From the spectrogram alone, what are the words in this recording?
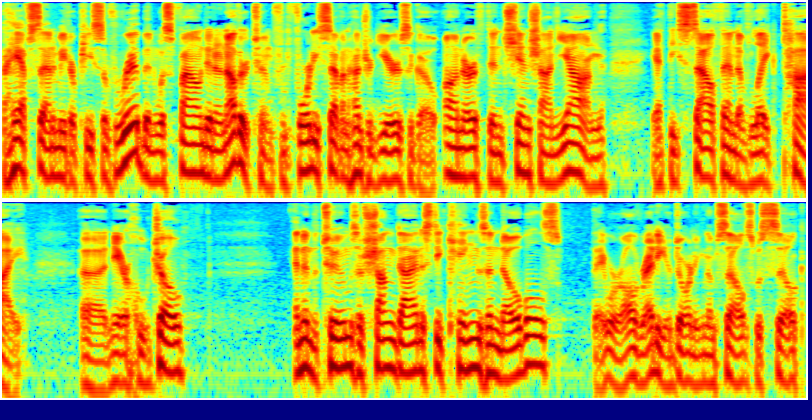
A half centimeter piece of ribbon was found in another tomb from 4700 years ago, unearthed in Qianshan at the south end of Lake Tai, uh, near Huzhou. And in the tombs of Shang Dynasty kings and nobles, they were already adorning themselves with silk.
